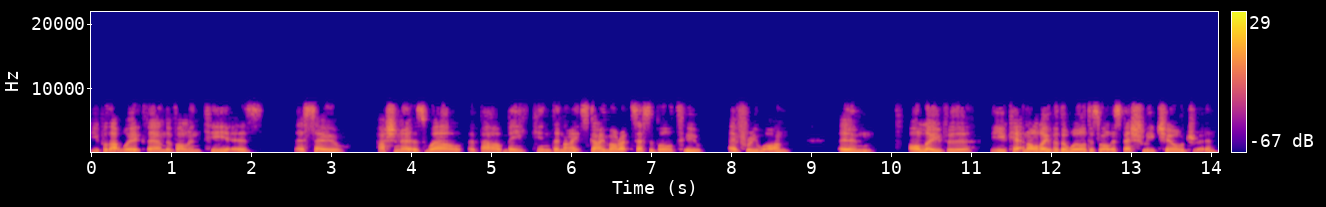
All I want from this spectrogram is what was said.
people that work there and the volunteers, they're so passionate as well about making the night sky more accessible to everyone um, all over the UK and all over the world as well, especially children,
